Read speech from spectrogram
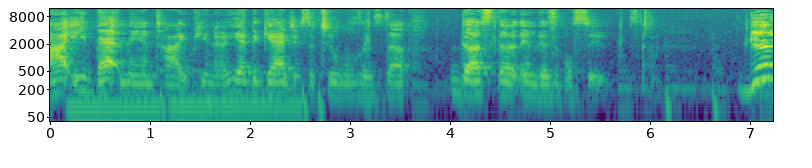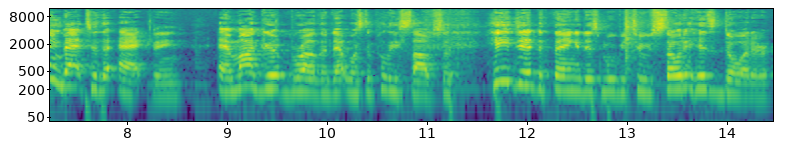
i.e., Batman type. You know, he had the gadgets, the tools, and stuff. Thus, the invisible suit. So. Getting back to the acting, and my good brother that was the police officer, he did the thing in this movie too. So did his daughter.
